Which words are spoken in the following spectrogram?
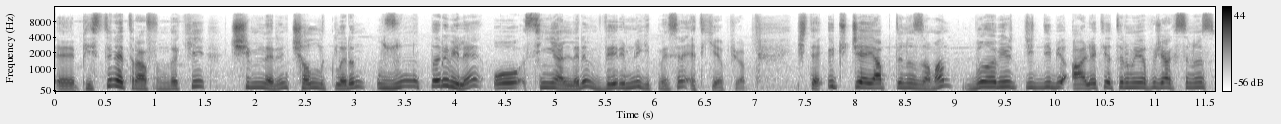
e, pistin etrafındaki çimlerin, çalılıkların uzunlukları bile o sinyallerin verimli gitmesine etki yapıyor. İşte 3C yaptığınız zaman buna bir ciddi bir alet yatırımı yapacaksınız.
